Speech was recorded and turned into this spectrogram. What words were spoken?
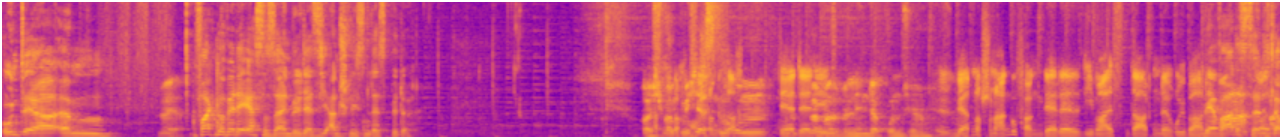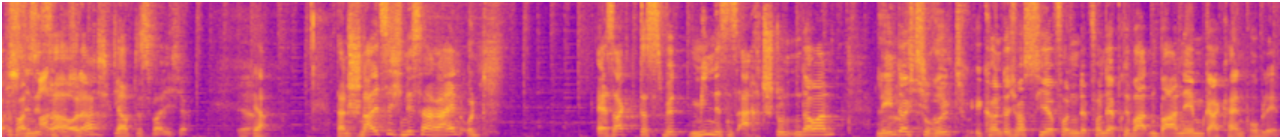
Und er ähm, naja. fragt nur, wer der Erste sein will, der sich anschließen lässt, bitte. Oh, ich Hat man guck doch mich erst mal um. Der, der die- im Hintergrund hier. Wir hatten doch schon angefangen, der, der die meisten Daten darüber hat. Wer war das denn? Ich glaube, das war Nissa, oder? Ich glaube, das war ich, ja. Ja. Dann schnallt sich Nissa rein und er sagt, das wird mindestens acht Stunden dauern. Lehnt euch zurück, ihr könnt euch was hier von, von der privaten Bar nehmen, gar kein Problem.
